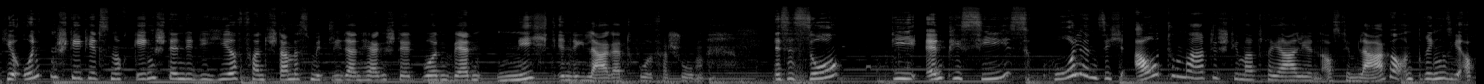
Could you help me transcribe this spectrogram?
Hier unten steht jetzt noch Gegenstände, die hier von Stammesmitgliedern hergestellt wurden wurden, werden nicht in die Lagertruhe verschoben. Es ist so, die NPCs holen sich automatisch die Materialien aus dem Lager und bringen sie auch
